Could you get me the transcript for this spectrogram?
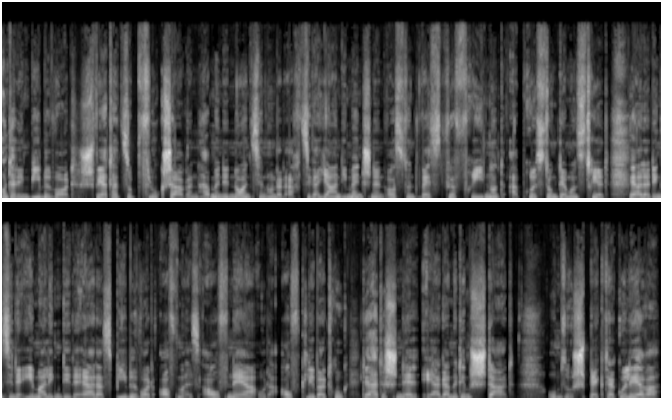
Unter dem Bibelwort Schwerter zu Pflugscharen haben in den 1980er Jahren die Menschen in Ost und West für Frieden und Abrüstung demonstriert. Wer allerdings in der ehemaligen DDR das Bibelwort offen als Aufnäher oder Aufkleber trug, der hatte schnell Ärger mit dem Staat. Umso spektakulärer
